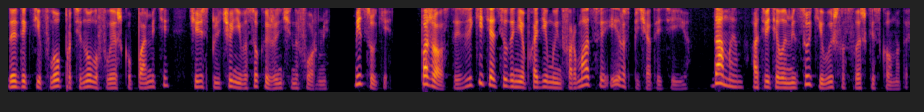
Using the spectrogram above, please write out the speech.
детектив Фло протянула флешку памяти через плечо невысокой женщины в форме. «Мицуки, пожалуйста, извлеките отсюда необходимую информацию и распечатайте ее». «Да, мэм», — ответила Мицуки и вышла с флешкой из комнаты.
